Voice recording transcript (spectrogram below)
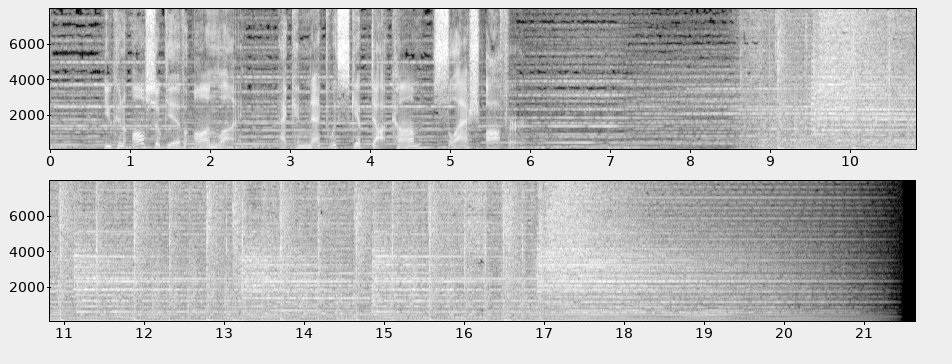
You can also give online at connectwithskip.com/offer.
